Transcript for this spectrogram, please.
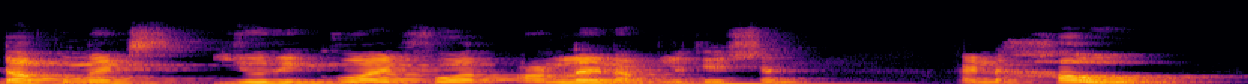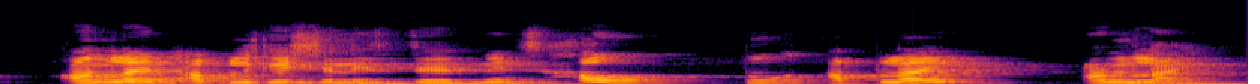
documents you required for online application and how online application is there means how to apply online.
